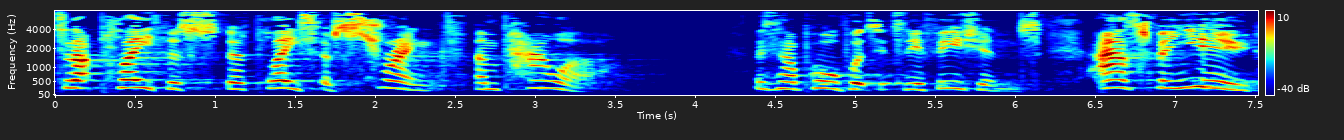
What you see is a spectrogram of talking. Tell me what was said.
to that place of, place of strength and power. This is how Paul puts it to the Ephesians. As for you,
